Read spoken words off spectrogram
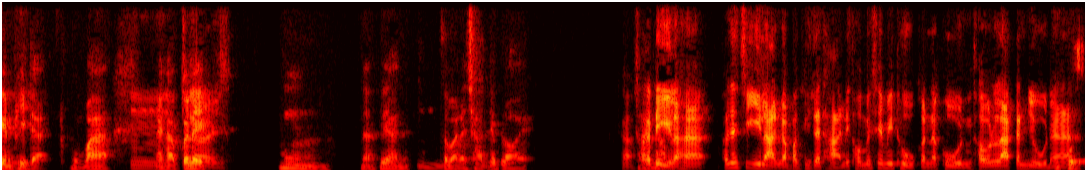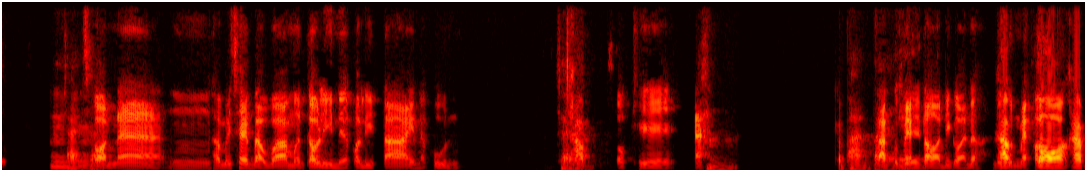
กันผิดอะผมว่านะครับ ก็เลย อืมนะเพื่อนสมานฉันเรียบร้อย ก็ดีแล้วฮะเพราะจริงอิหร่านกับปากีสถานนี่เขาไม่ใช่ไม่ถูกกันนะคุณเขารักกันอยู่นะก่อนหน้า อืมเขาไม่ใช่แบบว่าเหมือนเกาหลีเหนือเกาหลีใต้นะคุณใช่ครับ โอเคอะก็ผ่านไปคุณแม็กต่อดีกว่าเนอะครับต่อครับ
